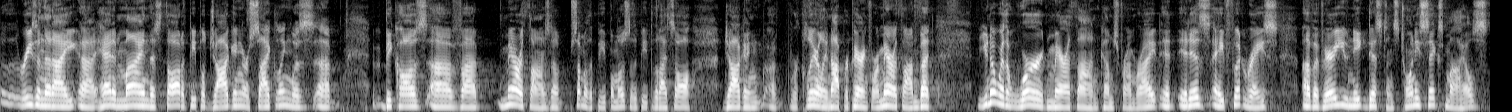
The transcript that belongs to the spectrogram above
the reason that I uh, had in mind this thought of people jogging or cycling was uh, because of uh, marathons. Now, some of the people, most of the people that I saw jogging uh, were clearly not preparing for a marathon, but you know where the word marathon comes from, right? It, it is a foot race of a very unique distance 26 miles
